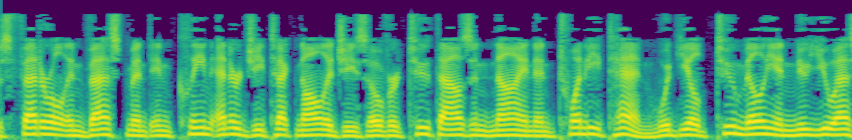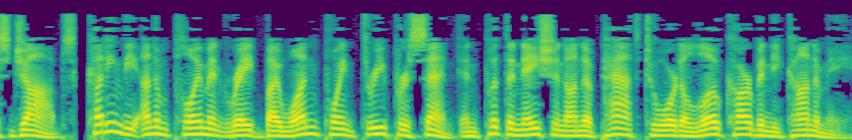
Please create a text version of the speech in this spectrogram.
federal investment in clean energy technologies over 2009 and 2010 would yield 2 million new U.S. jobs, cutting the unemployment rate by 1.3% and put the nation on a path toward a low-carbon economy.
